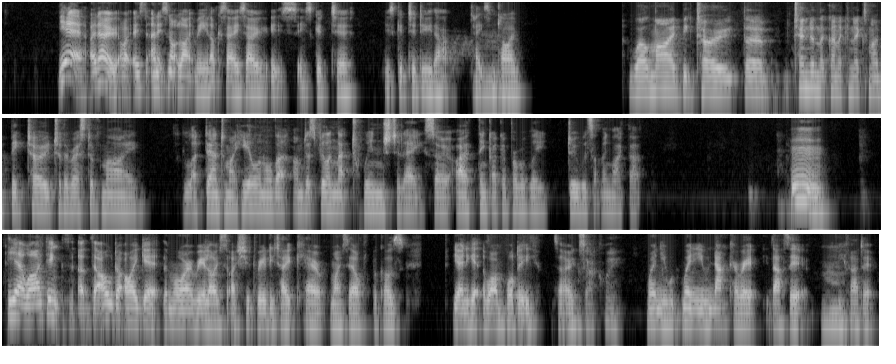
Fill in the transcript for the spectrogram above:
Yeah, I know, I, it's, and it's not like me, like I say. So it's it's good to it's good to do that. Take mm. some time. Well, my big toe, the tendon that kind of connects my big toe to the rest of my, like down to my heel and all that, I'm just feeling that twinge today. So I think I could probably do with something like that. Mm. Yeah, well, I think the older I get, the more I realise I should really take care of myself because you only get the one body. So exactly when you when you knacker it, that's it. Mm. You've had it.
